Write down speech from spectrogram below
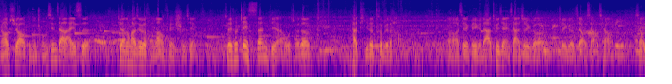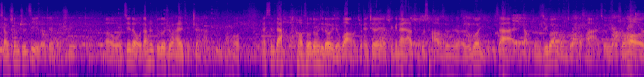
然后需要可能重新再来一次，这样的话就会很浪费时间。所以说这三点，我觉得他提的特别的好，呃，而且可以给大家推荐一下这个这个叫小强《小强升职记》的这本书。呃，我记得我当时读的时候还是挺震撼的。然后那现在好多东西都已经忘了，就这也是跟大家吐槽，就是如果你在党政机关工作的话，就有时候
